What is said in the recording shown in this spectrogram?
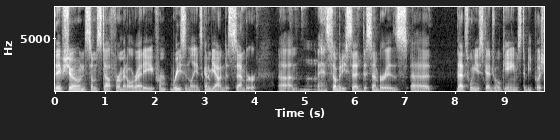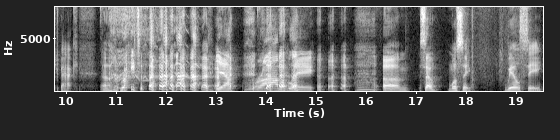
they've shown some stuff from it already from recently. It's going to be out in December. Um, Hmm. Somebody said December is uh, that's when you schedule games to be pushed back. right. yeah, probably. So we'll see. We'll see.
